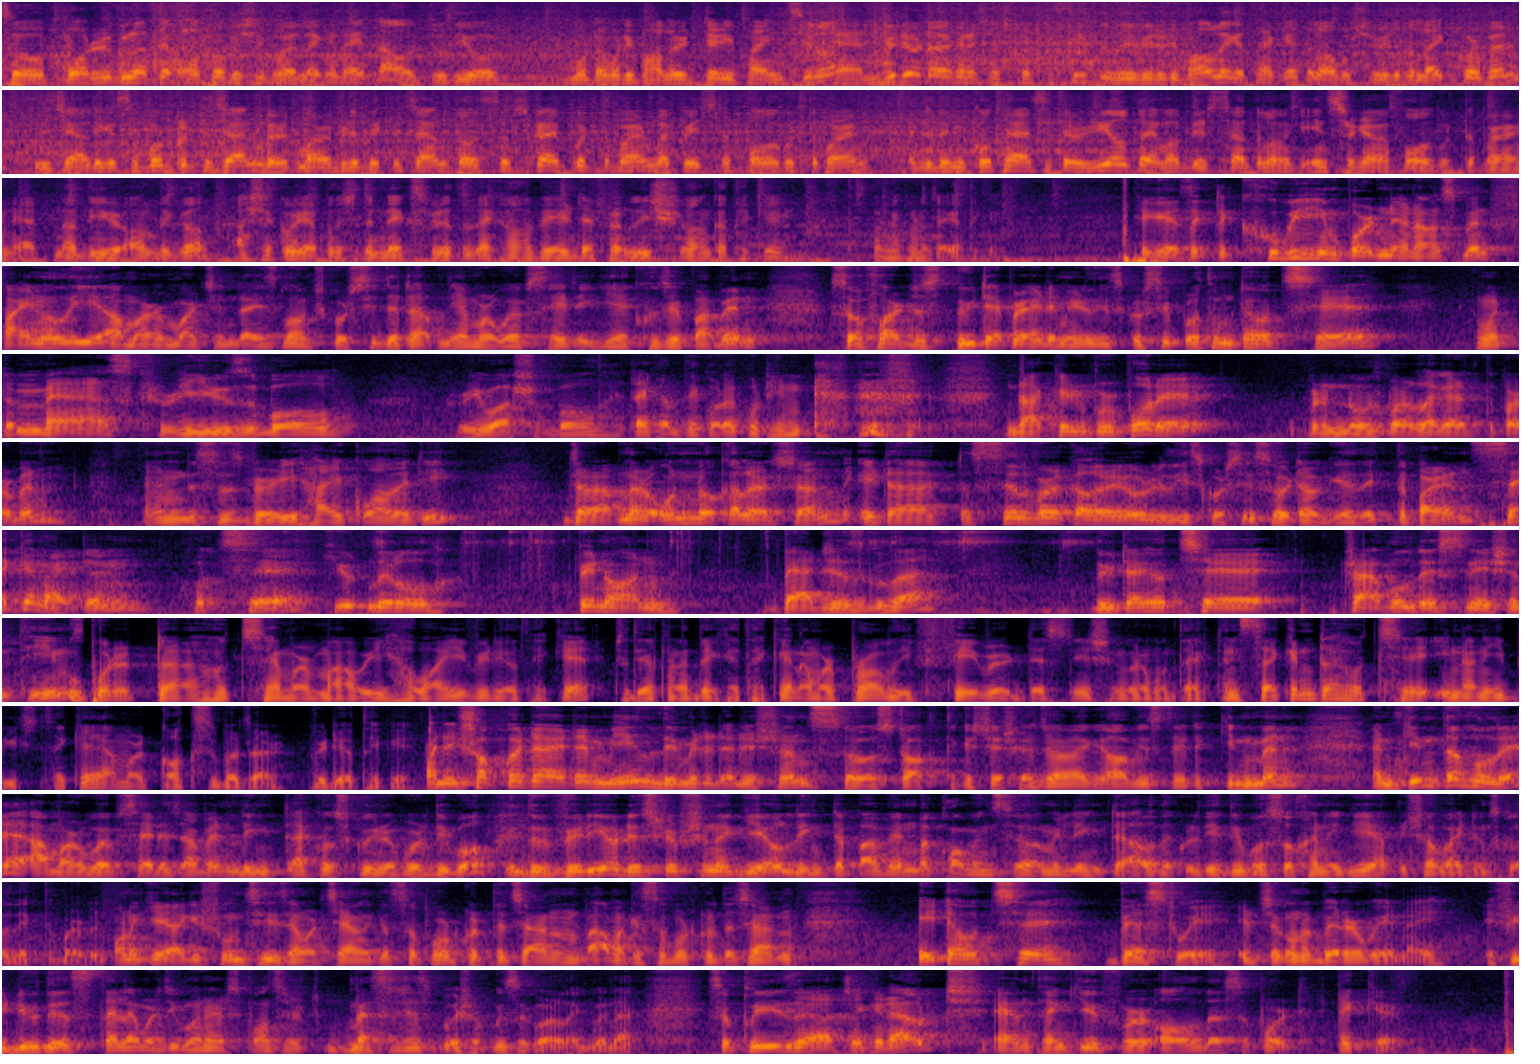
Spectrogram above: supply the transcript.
সো পরেরগুলোতে অত বেশি ভয় লাগে নাই তাও যদিও মোটামুটি ভালোই টেরিফাইং ছিল। অ্যান্ড ভিডিওটা এখানে শেষ করতেছি। যদি ভিডিওটি ভালো লেগে থাকে, তাহলে অবশ্যই ভিডিওতে লাইক করবেন। যদি চ্যানেলটিকে সাপোর্ট করতে চান বা এরকম আমার ভিডিও দেখতে চান, তাহলে সাবস্ক্রাইব করতে পারেন বা পেজটা ফলো করতে পারেন। আর যদি আমি কোথায় আছি তার রিয়েল টাইম আপডেটস চান, তাহলে আমাকে ইনস্টাগ্রামে ফলো করতে পারেন at Nadir on the go আশা করি আপনাদের সাথে নেক্সট ভিডিওতে দেখা হবে ডেফিনেটলি শ্রীলঙ্কা থেকে অন্য কোনো জায়গা থেকে। ঠিক আছে একটা খুবই ইম্পর্টেন্ট অ্যানাউন্সমেন্ট ফাইনালি আমার মার্চেন্ডাইজ লঞ্চ করছি, যেটা আপনি আমার ওয়েবসাইটে গিয়ে খুঁজে পাবেন। সোফার জাস্ট দুই টাইপের আইটেম রিলিজ করছি। প্রথমটা হচ্ছে একটা মাস্ক রিউজেবল রিওয়াশেবল এটা এখান থেকে করা কঠিন। নাকের উপর পরে নোজ বার লাগিয়ে রাখতে পারবেন। And this is very high quality যারা আপনার অন্য কালার চান, এটা একটা সিলভার কালারেও রিলিজ করছি সো এটাও গিয়ে দেখতে পারেন। সেকেন্ড আইটেম হচ্ছে কিউট লিটল পিন অন ব্যাজেসগুলা দুইটাই হচ্ছে ট্রাভেল ডেস্টিনেশন থিম উপরেরটা হচ্ছে আমার মাউই হাওয়াই ভিডিও থেকে যদি আপনারা দেখে থাকেন আমার প্রবলি ফেভারিট ডেস্টিনেশনগুলোর মধ্যে একটা। সেকেন্ডটা হচ্ছে ইনানি বিচ থেকে আমার কক্সবাজার ভিডিও থেকে। আর এই সব কয়টা এটা মিল লিমিটেড এডিশন সো স্টক থেকে শেষ হয়ে যাওয়ার আগে অবভিয়াসলি এটা কিনবেন। অ্যান্ড কিনতে হলে আমার ওয়েবসাইটে যাবেন লিঙ্কটা এখন স্ক্রিনের উপর দিব। কিন্তু ভিডিও ডিসক্রিপশনে গিয়েও লিঙ্কটা পাবেন বা কমেন্টসেও আমি লিঙ্কটা আলাদা করে দিয়ে দিব। সো ওখানে গিয়ে আপনি সব আইটেমসগুলো দেখতে পারবেন। অনেকে আগে শুনছি যে আমার চ্যানেলকে সাপোর্ট করতে চান বা আমাকে সাপোর্ট করতে চান। এটা হচ্ছে বেস্ট ওয়ে এর চেয়ে কোনো বেটার ওয়ে নাই। ইফ ইউ ডু দিস তাহলে আমার জীবনের স্পন্সার মেসেজেস সব কিছু করা লাগবে না। So please check it out and thank you for all the support take care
